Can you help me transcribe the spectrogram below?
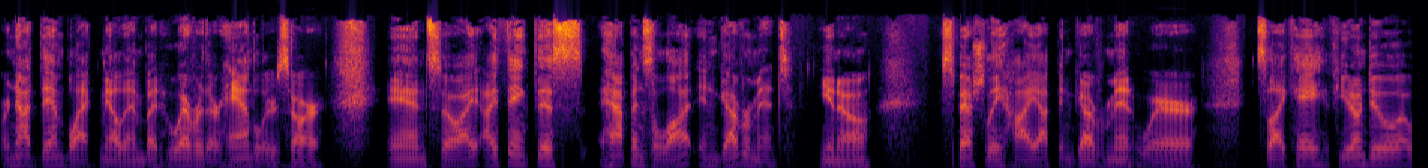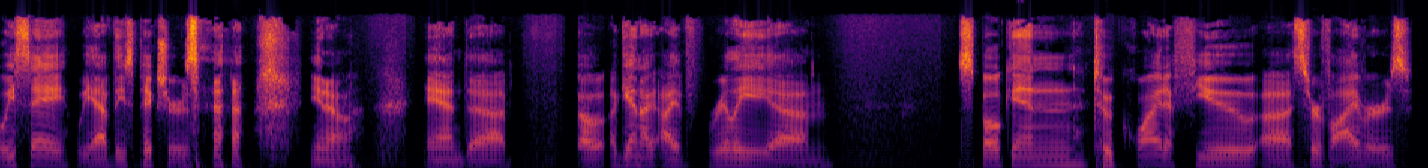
or not them blackmail them, but whoever their handlers are. And so I, I think this happens a lot in government, you know, especially high up in government where it's like, hey, if you don't do what we say, we have these pictures, you know. And uh, so again, I, have really um, spoken to quite a few uh, survivors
